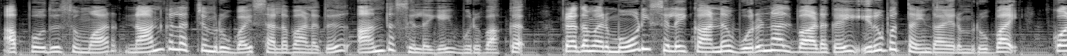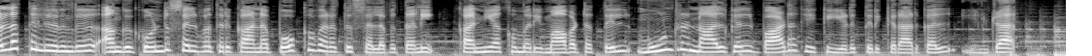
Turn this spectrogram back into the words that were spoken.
அப்போது சுமார் நான்கு லட்சம் ரூபாய் செலவானது அந்த சிலையை உருவாக்க. பிரதமர் மோடி சிலைக்கான ஒருநாள் வாடகை இருபத்தைந்தாயிரம் ரூபாய். கொல்லத்திலிருந்து அங்கு கொண்டு செல்வதற்கான போக்குவரத்து செலவு தனி. கன்னியாகுமரி மாவட்டத்தில் மூன்று நாள்கள் வாடகைக்கு எடுத்திருக்கிறார்கள் என்றார்.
